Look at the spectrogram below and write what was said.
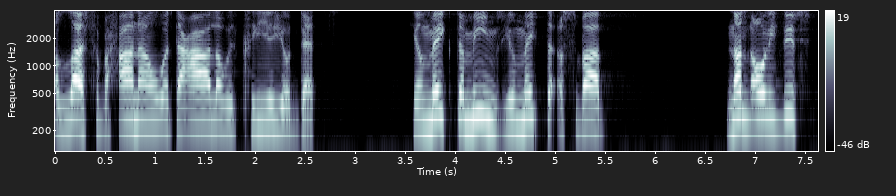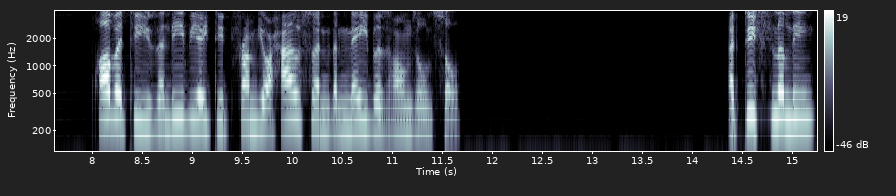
Allah subhanahu wa ta'ala will clear your debts he'll make the means he'll make the asbab not only this poverty is alleviated from your house and the neighbors' homes also. Additionally,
